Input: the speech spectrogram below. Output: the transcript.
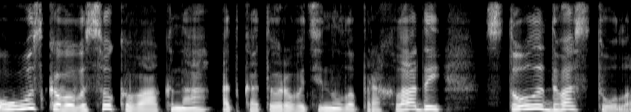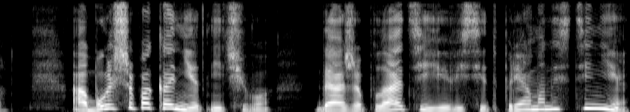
У узкого высокого окна, от которого тянуло прохладой, стол и два стула. А больше пока нет ничего. Даже платье ее висит прямо на стене,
